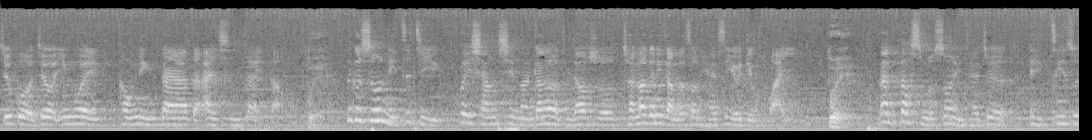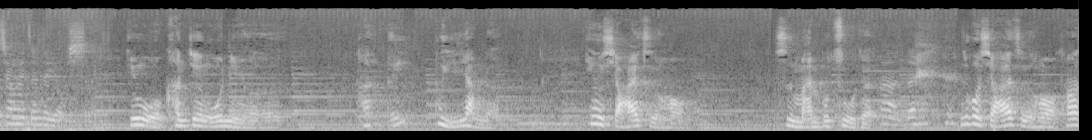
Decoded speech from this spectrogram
结果就因为同龄大家的爱心带到，对。那个时候你自己会相信吗？刚刚有提到说传道跟你讲的时候，你还是有一点怀疑。对。那到什么时候你才觉得，哎，这耶稣教会真的有神？因为我看见我女儿，她哎不一样了。因为小孩子哦是瞒不住的。嗯，对。如果小孩子哦他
